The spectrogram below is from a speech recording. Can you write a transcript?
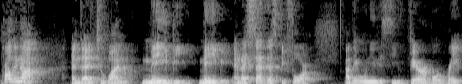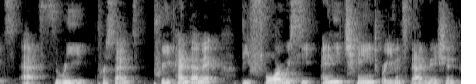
probably not. And then to one, maybe, maybe. And I said this before. I think we need to see variable rates at 3% pre-pandemic before we see any change or even stagnation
